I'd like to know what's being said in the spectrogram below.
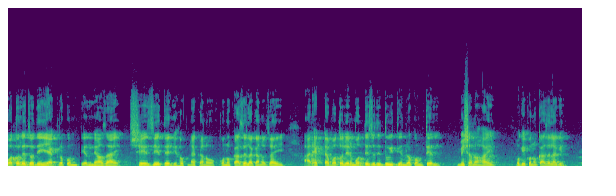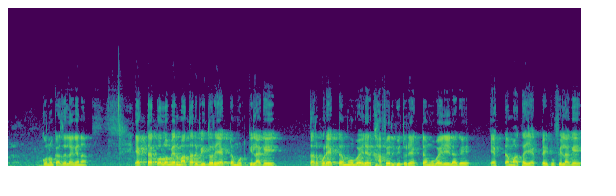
বোতলে যদি একরকম তেল নেওয়া যায়, সে যে তেলই হোক না কেন, কোনো কাজে লাগানো যায়। আর একটা বোতলের মধ্যে যদি দুই তিন রকম তেল মেশানো হয়, ওকে কোনো কাজে লাগে? কোনো কাজে লাগে না। একটা কলমের মাথার ভিতরে একটা মুটকি লাগে, তারপরে একটা মোবাইলের খাফের ভিতরে একটা মোবাইলই লাগে, একটা মাথায় একটাই টুপি লাগে।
